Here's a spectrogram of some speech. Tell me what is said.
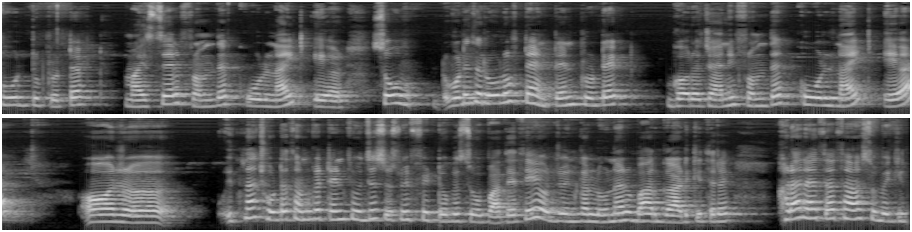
food to protect myself from the cold night air. So, what is the role of tent? Tent protect गौरजानी from the cold night air और इतना छोटा था उनका टेंट की वजह से उसमें फिट होकर सो पाते थे और जो इनका लोनर बाहर गार्ड की तरह खड़ा रहता था सुबह की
